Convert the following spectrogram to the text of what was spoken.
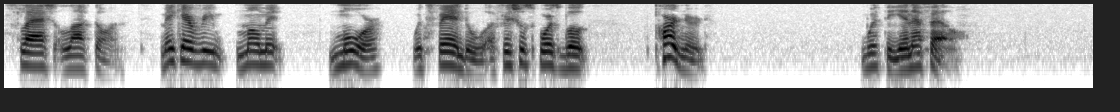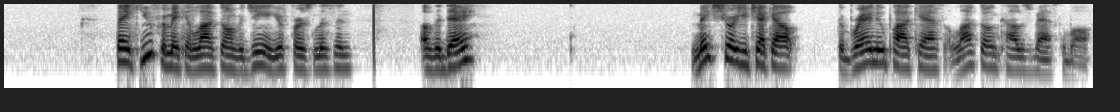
slash locked on. Make every moment more with FanDuel, official sports book partnered with the NFL. Thank you for making Locked On Virginia your first listen of the day. Make sure you check out the brand new podcast, Locked On College Basketball.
